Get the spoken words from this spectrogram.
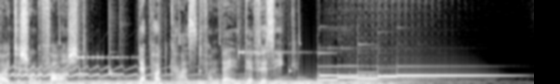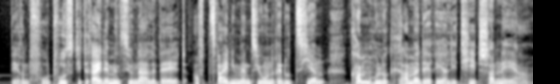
Heute schon geforscht? Der Podcast von Welt der Physik. Während Fotos die dreidimensionale Welt auf zwei Dimensionen reduzieren, kommen Hologramme der Realität schon näher.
